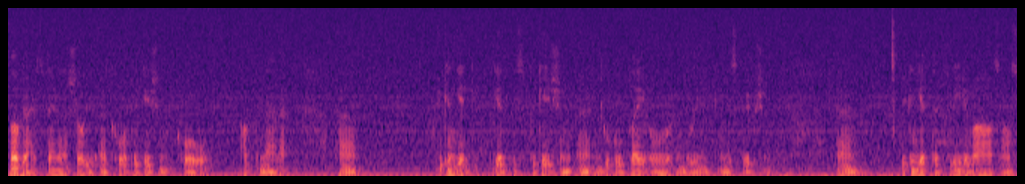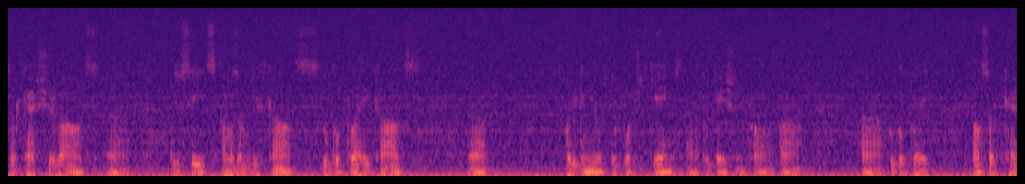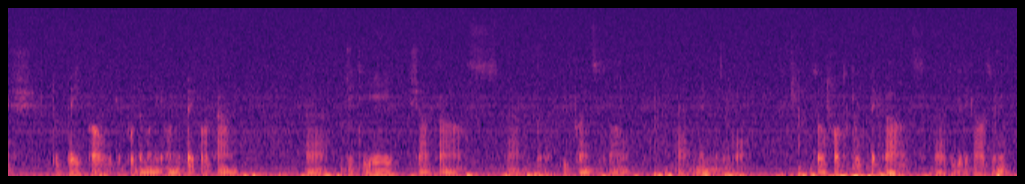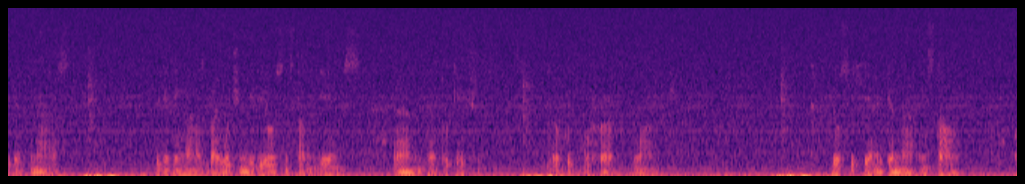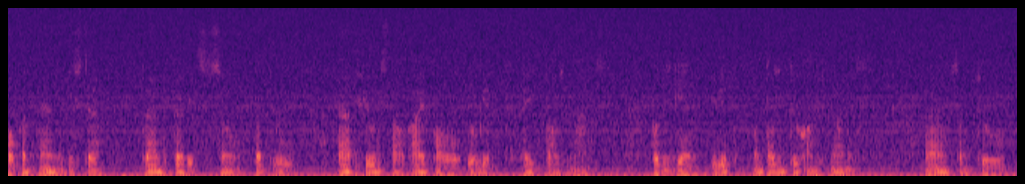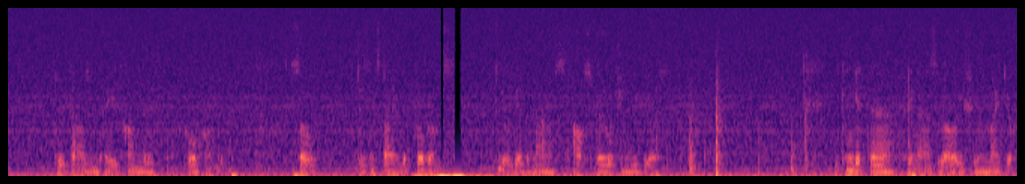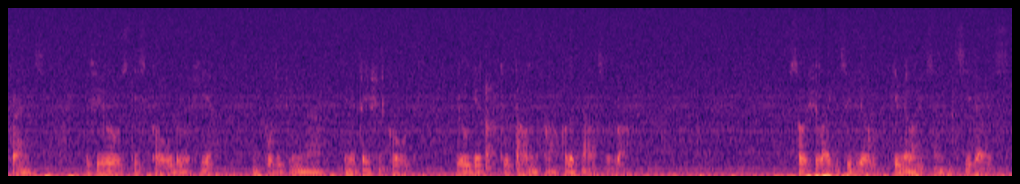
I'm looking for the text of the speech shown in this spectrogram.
Hello guys, today I'm going to show you a cool application called AppNana. Uh, you can get get this application uh, in Google Play or in the link in description. Um, you can get the free rewards, also cash rewards. Uh, as you see, it's Amazon gift cards, Google Play cards, uh, what you can use to purchase games and application from uh, uh, Google Play. Also cash to PayPal, you can put the money on your PayPal account, uh, GTA, shark cards, and uh, bitcoins as well, and many many more. So how to get the cards? Uh, to get the cards you need to get nanas. You're getting nanas by watching videos, installing games, and applications. So quick offer one. You'll see here you can uh, install, open and register to earn the credits so that you uh, if you install iPol you'll get 8000 nanas for this game you get 1200 nanas uh, so 2 2800 400 so just installing the programs you'll get the nanas also by watching videos. You can get the free nanas as well if you invite your friends. If you use this code over here put it in uh, invitation code you'll get 2500 dollars as well. So if you like this video give me likes and see you guys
